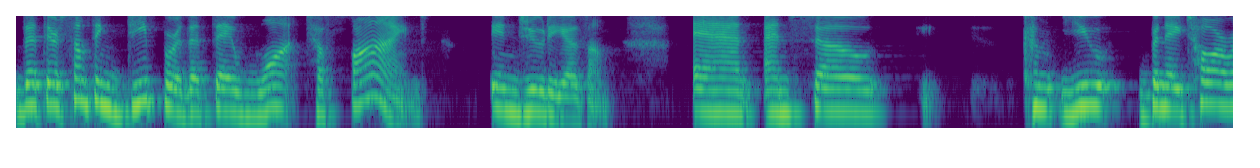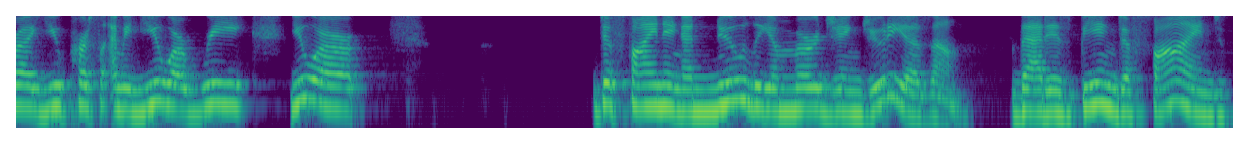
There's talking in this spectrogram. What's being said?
that there's something deeper that they want to find in judaism. And and so you b'nai torah you personally i mean you are re you are defining a newly emerging judaism that is being defined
